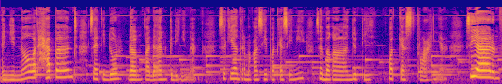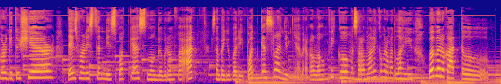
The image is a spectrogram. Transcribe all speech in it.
And you know what happened? Saya tidur dalam keadaan kedinginan. Sekian terima kasih podcast ini. Saya bakal lanjut di podcast setelahnya. See ya, don't forget to share. Thanks for listening this podcast. Semoga bermanfaat. Sampai jumpa di podcast selanjutnya. Barakallahu fikum. Assalamualaikum warahmatullahi wabarakatuh.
